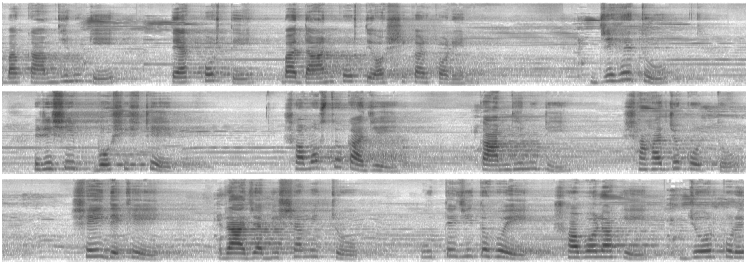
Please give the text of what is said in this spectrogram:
বা কামধেনুকে ত্যাগ করতে বা দান করতে অস্বীকার করেন। যেহেতু ঋষি বশিষ্ঠের সমস্ত কাজে কামধেনুটি সাহায্য করত। সেই দেখে রাজা বিশ্বামিত্র উত্তেজিত হয়ে সবলাকে জোর করে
